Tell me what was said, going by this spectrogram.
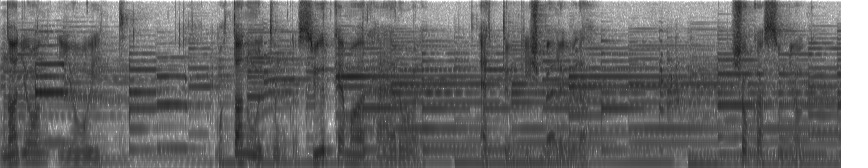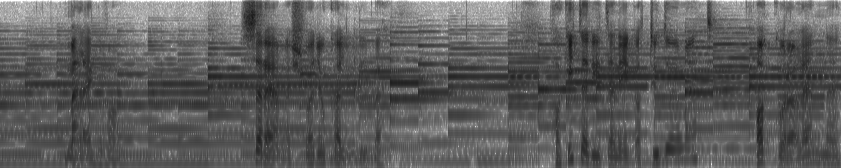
nagyon jó itt. Ma tanultunk a szürke marháról, ettünk is belőle. Sok a szúnyog, meleg van. Szerelmes vagyok a Lilibe. Ha kiterítenék a tüdőmet, akkora lenne,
